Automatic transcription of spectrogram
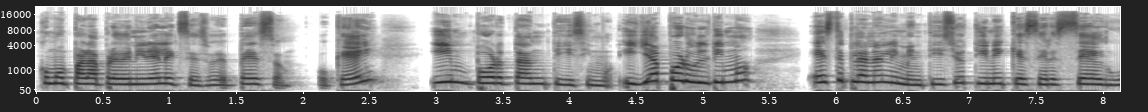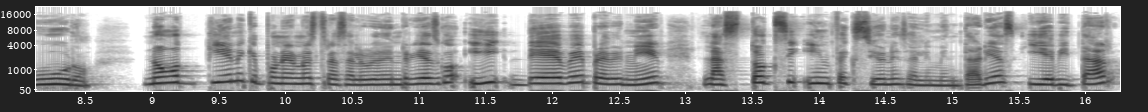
como para prevenir el exceso de peso, ¿ok? Importantísimo. Y ya por último, este plan alimenticio tiene que ser seguro no tiene que poner nuestra salud en riesgo y debe prevenir las toxi-infecciones alimentarias y evitar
